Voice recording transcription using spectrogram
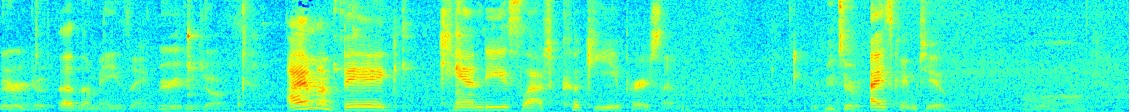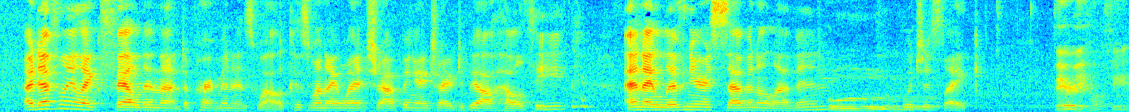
Very good. That's amazing. Very good job. I am a big candy slash cookie person. Me too. Ice cream too. I definitely like failed in that department as well because when I went shopping, I tried to be all healthy, and I live near a 7-Eleven, which is like very healthy.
